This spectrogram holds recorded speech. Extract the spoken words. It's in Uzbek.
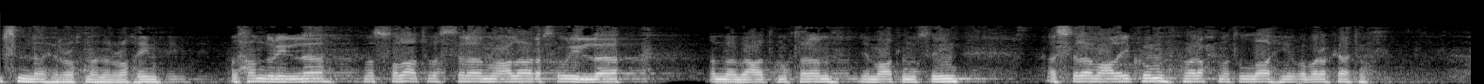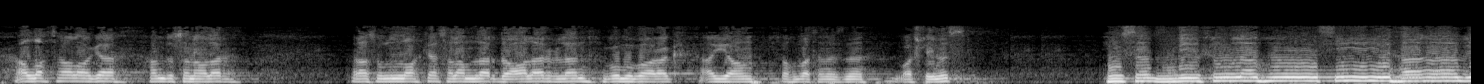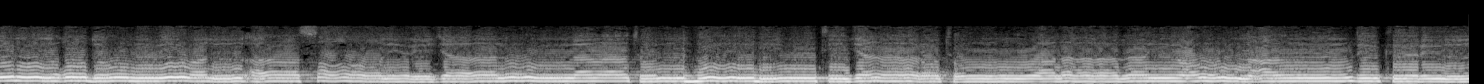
بسم الله الرحمن الرحيم الحمد لله والصلاة والسلام على رسول الله أما بعد محترم جماعة المسلمين السلام عليكم ورحمة الله وبركاته alloh taologa hamdu sanolar rasulullohga salomlar duolar bilan bu muborak ayyom suhbatimizni boshlaymiz يسبح له فيها بالغدو والآصال رجال لا تلهيهم تجارة ولا بيع عن ذكر الله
